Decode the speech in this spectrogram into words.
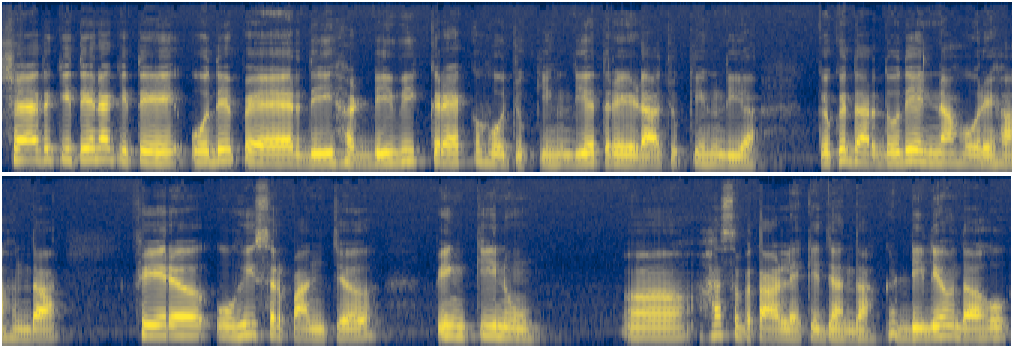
ਸ਼ਾਇਦ ਕਿਤੇ ਨਾ ਕਿਤੇ ਉਹਦੇ ਪੈਰ ਦੀ ਹੱਡੀ ਵੀ ਕ੍ਰੈਕ ਹੋ ਚੁੱਕੀ ਹੁੰਦੀ ਹੈ, ਤਰੇੜ ਆ ਚੁੱਕੀ ਹੁੰਦੀ ਆ ਕਿਉਂਕਿ ਦਰਦ ਉਹਦੇ ਇੰਨਾ ਹੋ ਰਿਹਾ ਹੁੰਦਾ। ਫਿਰ ਉਹੀ ਸਰਪੰਚ ਪਿੰਕੀ ਨੂੰ ਹਸਪਤਾਲ ਲੈ ਕੇ ਜਾਂਦਾ, ਗੱਡੀ ਲਿਆਉਂਦਾ ਉਹ,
